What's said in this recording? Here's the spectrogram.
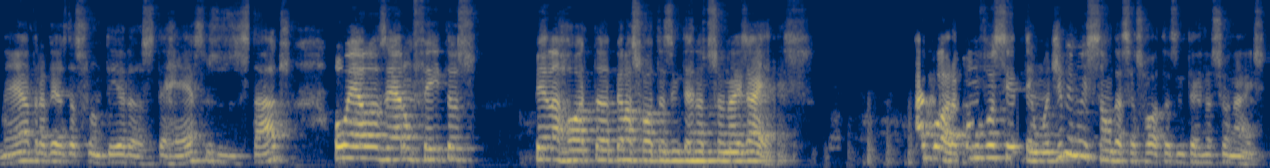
né, através das fronteiras terrestres dos estados, ou elas eram feitas pela rota, pelas rotas internacionais aéreas. Agora, como você tem uma diminuição dessas rotas internacionais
